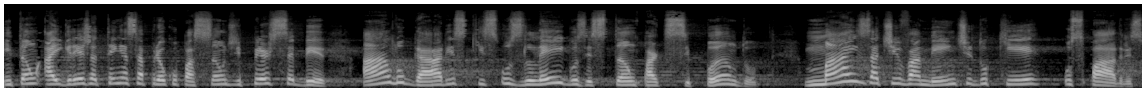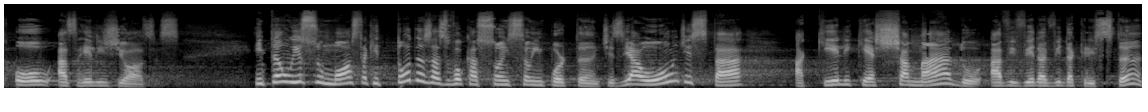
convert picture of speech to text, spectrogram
Então a igreja tem essa preocupação de perceber, há lugares que os leigos estão participando mais ativamente do que os padres ou as religiosas. Então isso mostra que todas as vocações são importantes e aonde está aquele que é chamado a viver a vida cristã,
